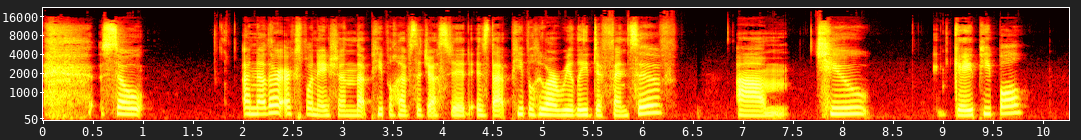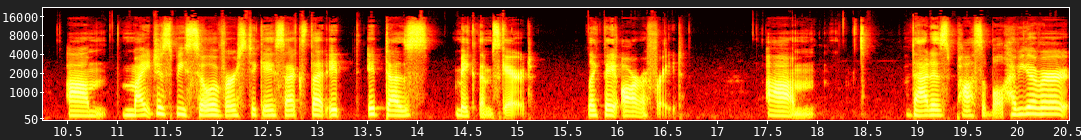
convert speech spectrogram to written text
so, another explanation that people have suggested is that people who are really defensive um, to gay people um, might just be so averse to gay sex that it it does make them scared, like they are afraid. Um, that is possible. Have you ever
